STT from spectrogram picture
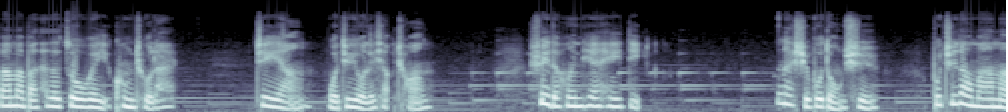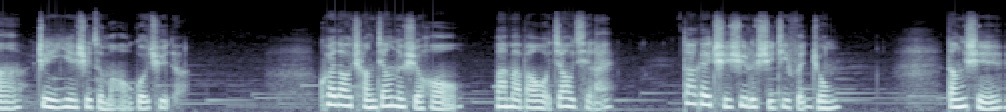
妈妈把她的座位也空出来，这样我就有了小床，睡得昏天黑地。那时不懂事。不知道妈妈这一夜是怎么熬过去的。快到长江的时候，妈妈把我叫起来，大概持续了十几分钟。当时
